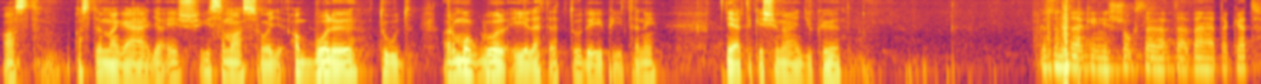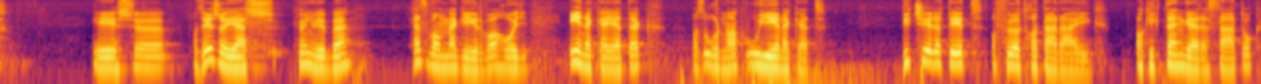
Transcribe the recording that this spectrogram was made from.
azt, azt ő megáldja. És hiszem azt, hogy abból ő tud, a romokból életet tud építeni. Gyertek és imádjuk őt. Köszöntelek én is sok szeretettel benneteket. És az Ézsaiás könyvébe ez van megírva, hogy énekeljetek az Úrnak új éneket. Dicséretét a föld határáig, akik tengerre szálltok,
